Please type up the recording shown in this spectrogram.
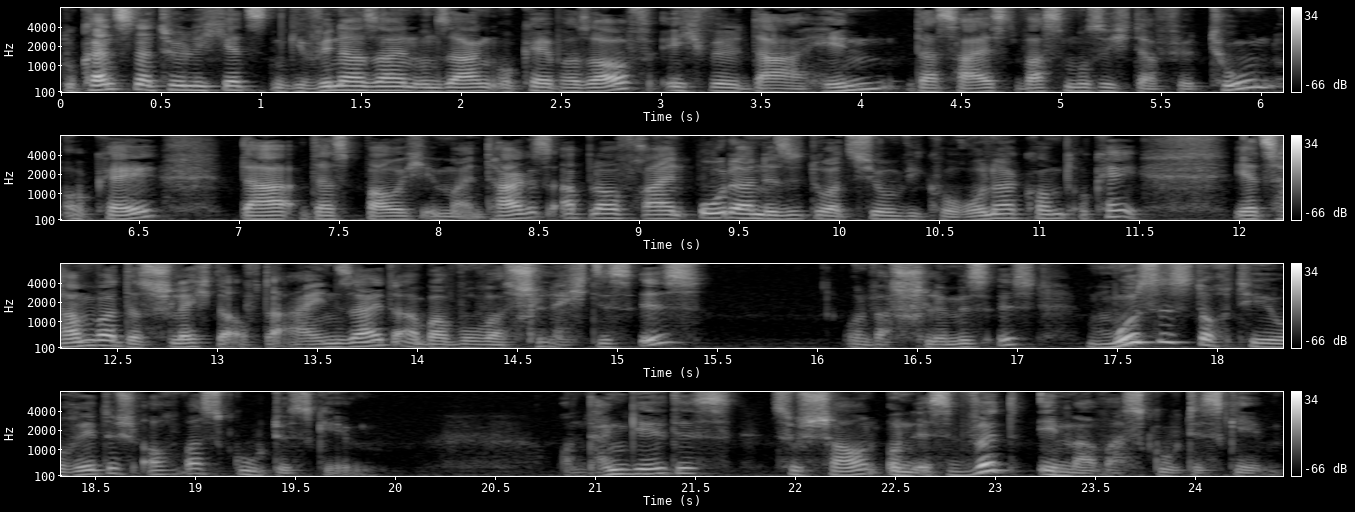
Du kannst natürlich jetzt ein Gewinner sein und sagen, okay, pass auf, ich will dahin. Das heißt, was muss ich dafür tun? Okay, da, das baue ich in meinen Tagesablauf rein. Oder eine Situation wie Corona kommt. Okay, jetzt haben wir das Schlechte auf der einen Seite, aber wo was Schlechtes ist, und was Schlimmes ist, muss es doch theoretisch auch was Gutes geben. Und dann gilt es zu schauen, und es wird immer was Gutes geben.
